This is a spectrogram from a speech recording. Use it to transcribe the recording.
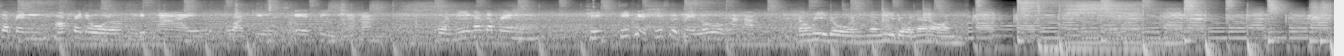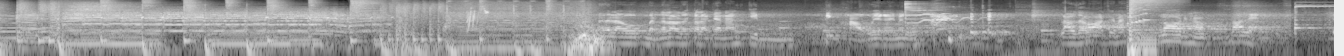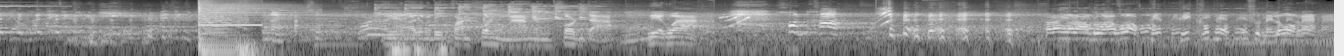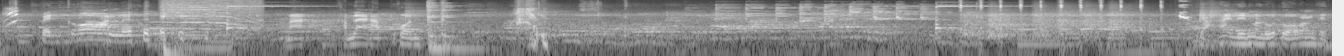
จะเป็นฮอกไกโดลิปอายวากิว A4 นะคะ ส่วนนี้ก็จะเป็นพริกที่เผ็ดที่สุดในโลกนะคะ น้องวีโดน น้องวีโดนแน่นอนเออเราเหมือนกับเรากำลังจะนั่งกินพริกเผายังไงไม่รู้ เราจะรอดใช่ไหมรอดครับ รอดแหละ นี่เราจะมาดูความข้นของน้ำกันข้นจ๋าเรียกว่า คนค่ะก็ต้องมาลองดูครับเขาบอกเผ็ดพริกเขาเผ็ดที่สุดในโลกนะ เป็นก้อนเลย มาคำแรกครับทุกคนอยากให้ลิ้นมันรู้ตัวว่ามันเผ็ด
